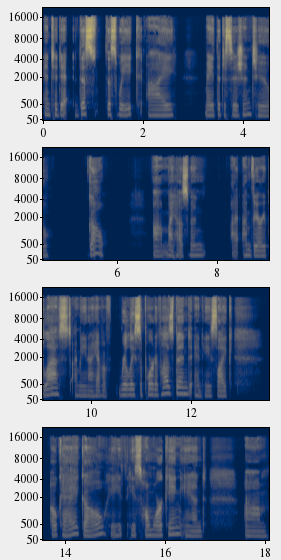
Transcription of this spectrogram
And today this this week I made the decision to go. Um, my husband I, I'm very blessed. I mean, I have a really supportive husband, and he's like, okay, go. He he's home working and um,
